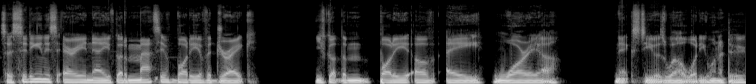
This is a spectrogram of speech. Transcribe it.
So sitting in this area now, you've got a massive body of a drake. You've got the body of a warrior next to you as well. What do you want to do?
